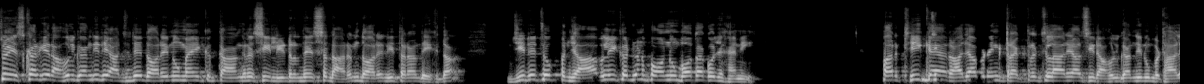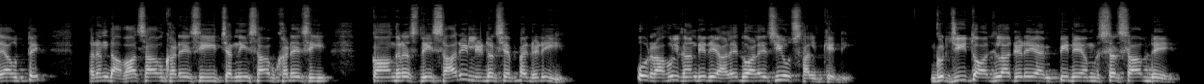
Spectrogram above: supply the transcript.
ਸੋ ਇਸ ਕਰਕੇ ਰਾਹੁਲ ਗਾਂਧੀ ਦੇ ਅੱਜ ਦੇ ਦੌਰੇ ਨੂੰ ਮੈਂ ਇੱਕ ਕਾਂਗਰਸੀ ਲੀਡਰ ਦੇ ਸਧਾਰਨ ਦੌਰੇ ਦੀ ਤਰ੍ਹਾਂ ਦੇਖਦਾ ਜਿਹਦੇ ਚੋਂ ਪੰਜਾਬ ਲਈ ਕੱਢਣ ਪਾਉਣ ਨੂੰ ਬਹੁਤਾ ਕੁਝ ਹੈ ਨਹੀਂ। ਪਰ ਠੀਕ ਹੈ ਰਾਜਾ ਵੜਿੰਗ ਟਰੈਕਟਰ ਚਲਾ ਰਿਹਾ ਸੀ ਰਾਹੁਲ ਗਾਂਧੀ ਨੂੰ ਬਿਠਾ ਲਿਆ ਉੱਤੇ। ਰੰਧਾਵਾ ਸਾਹਿਬ ਖੜੇ ਸੀ, ਚੰਨੀ ਸਾਹਿਬ ਖੜੇ ਸੀ, ਕਾਂਗਰਸ ਦੀ ਸਾਰੀ ਲੀਡਰਸ਼ਿਪ ਹੈ ਜਿਹੜੀ, ਉਹ ਰਾਹੁਲ ਗਾਂਧੀ ਦੇ ਆਲੇ ਦੁਆਲੇ ਸੀ, ਉਸ ਹਲਕੇ ਦੀ। ਗੁਰਜੀਤ ਔਜਲਾ ਜਿਹੜੇ ਐਮਪੀ ਨੇ, ਅੰਮ੍ਰਿਤਸਰ ਸਾਹਿਬ ਦੇ,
